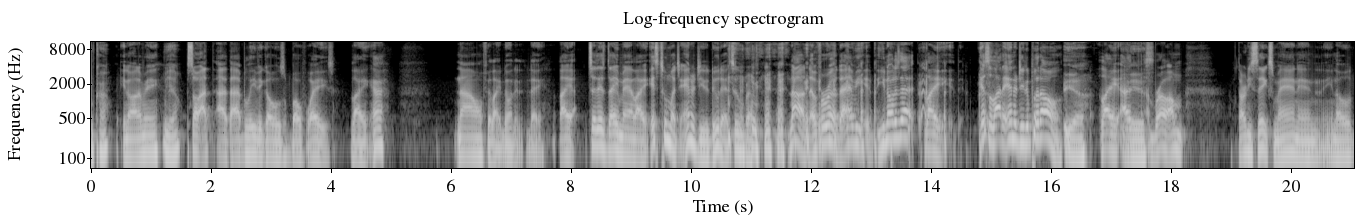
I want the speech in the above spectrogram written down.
Okay. You know what I mean? Yeah. So I I, I believe it goes both ways. Like, eh, nah, I don't feel like doing it today. Like to this day, man, like it's too much energy to do that too, bro. nah, for real. The heavy, you notice that? Like it's a lot of energy to put on. Yeah. Like I, bro, I'm 36, man, and you know,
